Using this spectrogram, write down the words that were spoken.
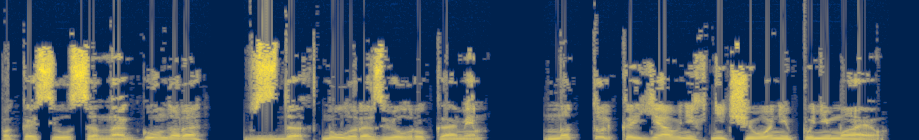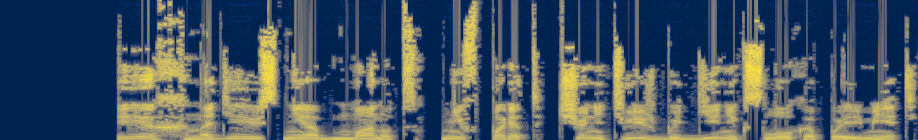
Покосился на Гуннера, вздохнул, развел руками. Но только я в них ничего не понимаю. Эх, надеюсь, не обманут, не впарят что-нибудь лишь бы денег с лоха поиметь.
